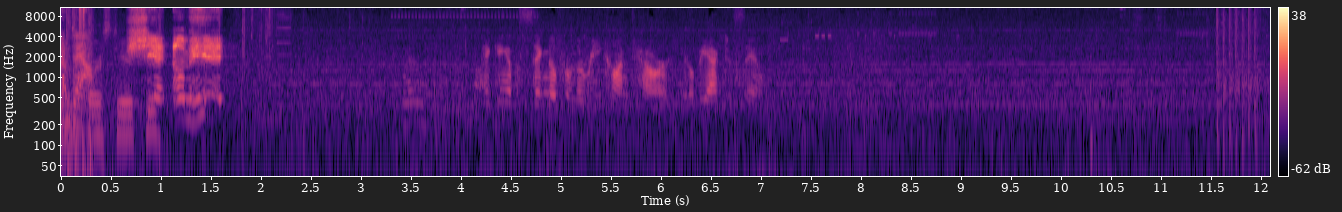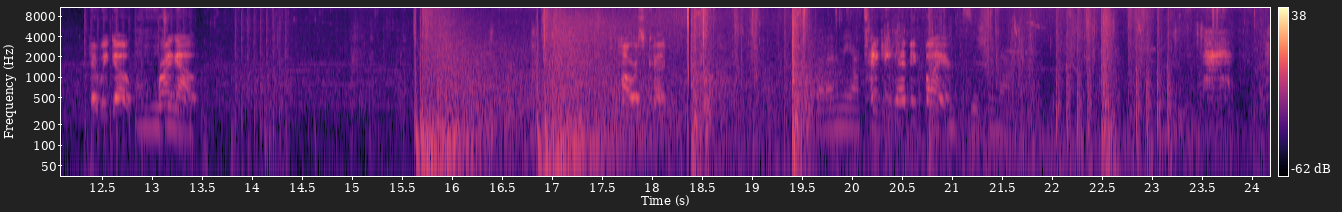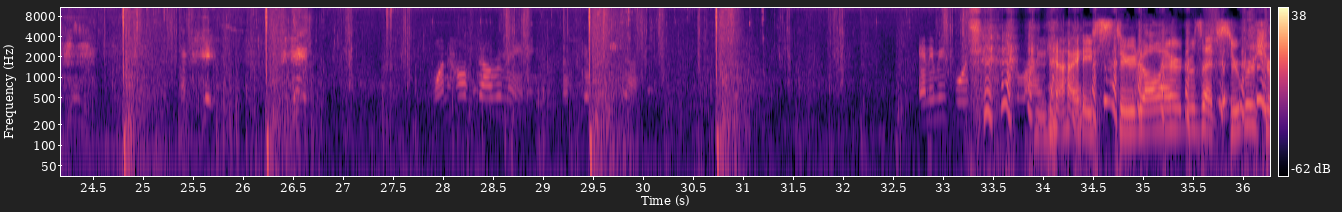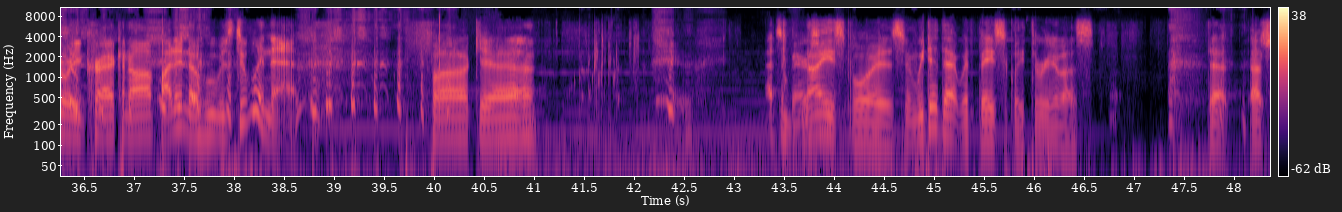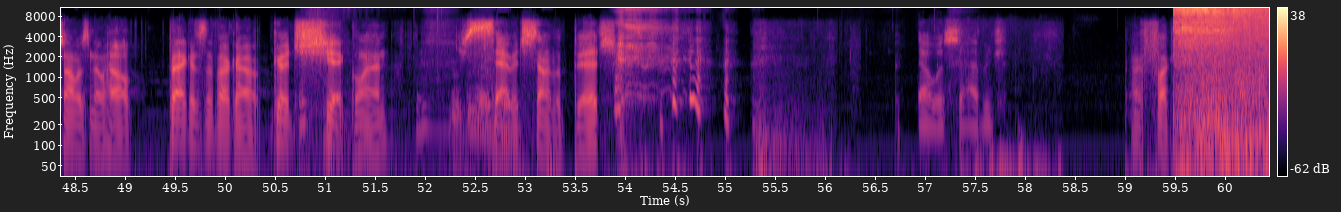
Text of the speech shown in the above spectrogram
Man down. first here. Shit, I'm hit! Picking up a signal from the recon tower. It'll be active soon. Here we go. Enemy Frag out. Power's cut. Got enemy. Taking heavy fire. In position now. I'm hit. I'm hit. One hostile remaining. Let's get this done. Enemy forces nice, dude. All I heard was that super shorty cracking off. I didn't know who was doing that. Fuck yeah. That's embarrassing. Nice, boys. And we did that with basically three of us. That that song was no help. Back us the fuck out. Good shit, Glenn. You savage son of a bitch. That was savage. I fucking.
